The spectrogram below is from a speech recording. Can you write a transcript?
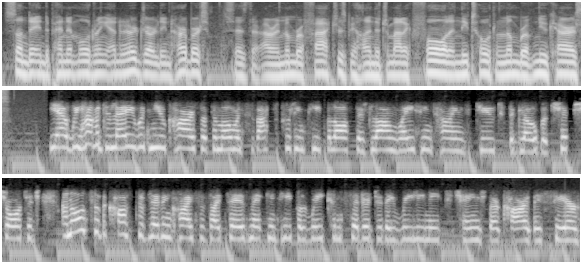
Sunday Independent Motoring editor Geraldine Herbert says there are a number of factors behind the dramatic fall in the total number of new cars. Yeah, we have a delay with new cars at the moment, so that's putting people off. There's long waiting times due to the global chip shortage, and also the cost of living crisis, I'd say, is making people reconsider do they really need to change their car this year.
